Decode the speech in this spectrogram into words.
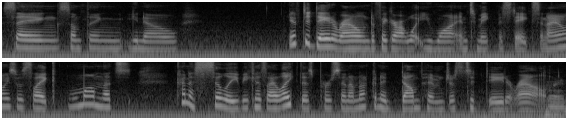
saying something, you know, you have to date around to figure out what you want and to make mistakes. And I always was like, well, mom, that's kind of silly because I like this person. I'm not going to dump him just to date around. Right.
